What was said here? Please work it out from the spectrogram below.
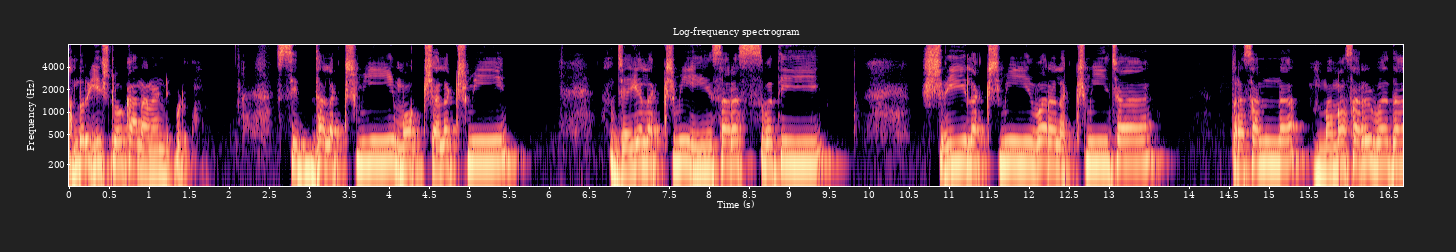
అందరూ ఈ శ్లోకాన్ని అనండి ఇప్పుడు. సిద్ధలక్ష్మీ మోక్షలక్ష్మీ జయలక్ష్మీ సరస్వతి శ్రీలక్ష్మీ వరలక్ష్మీ చ ప్రసన్న మమ సర్వదా.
